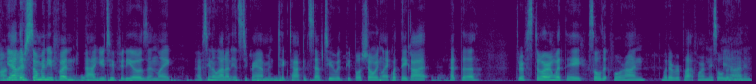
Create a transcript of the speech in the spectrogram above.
Online. yeah, there's so many fun uh, YouTube videos and like I've seen a lot on Instagram and TikTok and stuff too with people showing like what they got at the thrift store and what they sold it for on whatever platform they sold it on and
